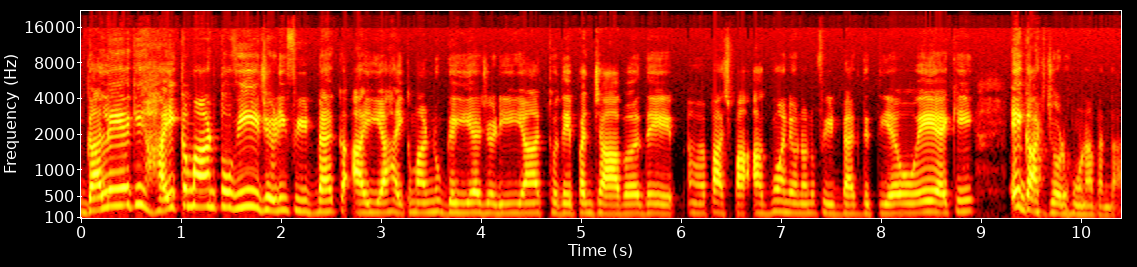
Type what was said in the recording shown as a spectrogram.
ਗੱਲ ਇਹ ਹੈ ਕਿ ਹਾਈ ਕਮਾਂਡ ਤੋਂ ਵੀ ਜਿਹੜੀ ਫੀਡਬੈਕ ਆਈ ਆ ਹਾਈ ਕਮਾਂਡ ਨੂੰ ਗਈ ਹੈ ਜਿਹੜੀ ਜਾਂ ਇੱਥੋਂ ਦੇ ਪੰਜਾਬ ਦੇ ਭਾਜਪਾ ਆਗੂਆਂ ਨੇ ਉਹਨਾਂ ਨੂੰ ਫੀਡਬੈਕ ਦਿੱਤੀ ਹੈ, ਉਹ ਇਹ ਹੈ ਕਿ ਇਹ ਗੱਠਜੋੜ ਹੋਣਾ ਪੈਂਦਾ।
